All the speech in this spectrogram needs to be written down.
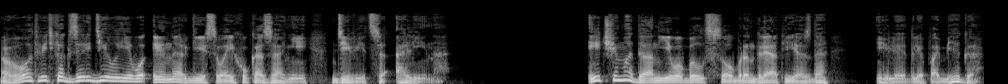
Вот ведь как зарядила его энергией своих указаний девица Алина. И чемодан его был собран для отъезда или для побега,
